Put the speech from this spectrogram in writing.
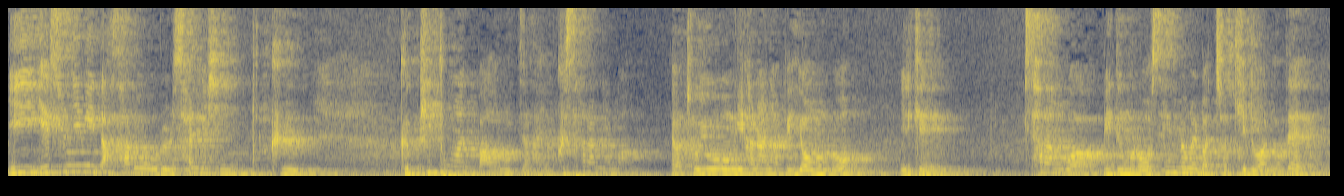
이 예수님이 나사로를 살리신 그, 그 비통한 마음 있잖아요. 그 사랑의 마음. 제가 조용히 하나님 앞에 영으로 이렇게 사랑과 믿음으로 생명을 바쳐 기도하는데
